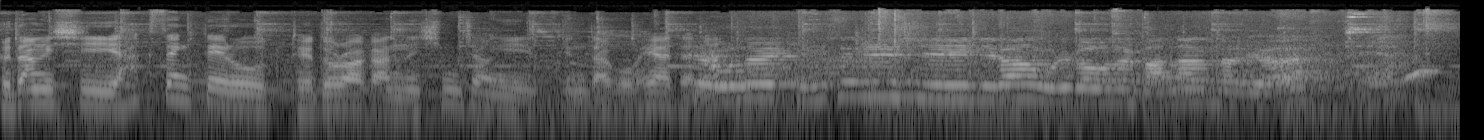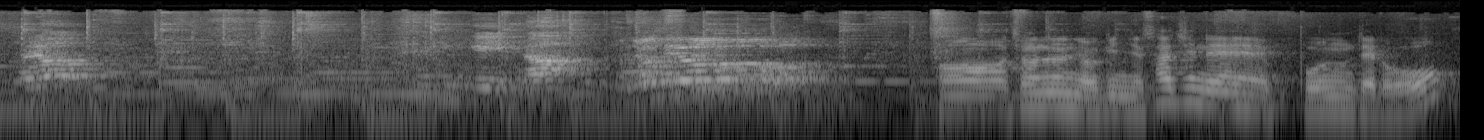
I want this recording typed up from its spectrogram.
그 당시 학생 때로 되돌아가는 심정이 된다고 해야 되나? 오늘 김승일 시인이랑 우리가 오늘 만나는 날이야. 어, 저는 여기 이제 사진에 보는 대로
